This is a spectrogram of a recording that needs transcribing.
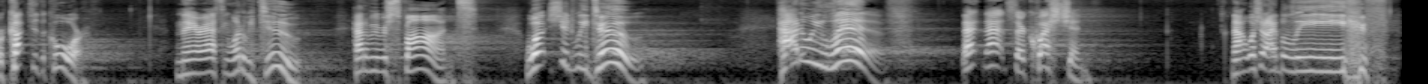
were cut to the core. And they are asking, What do we do? How do we respond? What should we do? How do we live? That, that's their question. Now, what should I believe?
